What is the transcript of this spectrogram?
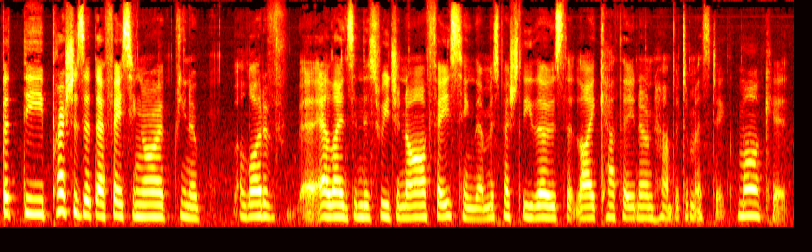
But the pressures that they're facing are, you know, a lot of uh, airlines in this region are facing them, especially those that, like Cathay, don't have a domestic market.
